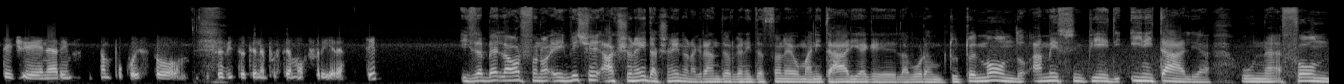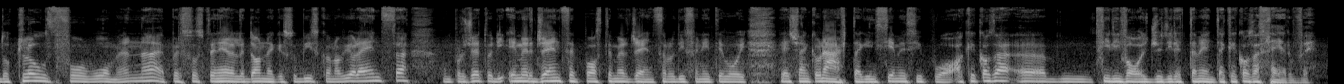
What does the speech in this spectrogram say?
degeneri. È un po' questo il servizio che ne possiamo offrire. Sì? Isabella Orfano e invece ActionAid, ActionAid è una grande organizzazione umanitaria che lavora in tutto il mondo, ha messo in piedi in Italia un fondo Clothes for Women eh, per sostenere le donne che subiscono violenza, un progetto di emergenza e post-emergenza, lo definite voi, eh, c'è anche un hashtag insieme si può, a che cosa eh, si rivolge direttamente, a che cosa serve?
